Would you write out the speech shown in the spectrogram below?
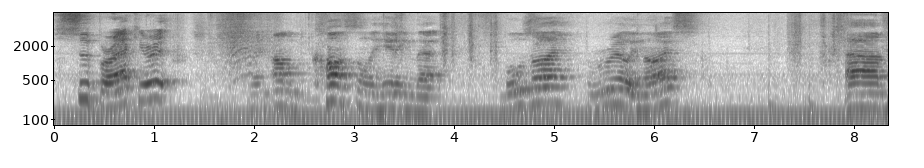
Super accurate. I mean, I'm constantly hitting that bullseye. Really nice. Um,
